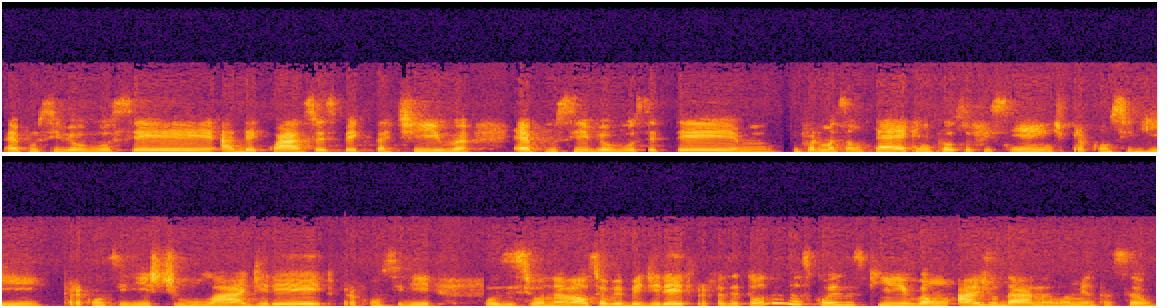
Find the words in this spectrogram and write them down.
É possível você adequar a sua expectativa, é possível você ter hum, informação técnica o suficiente para conseguir, para conseguir estimular direito, para conseguir posicionar o seu bebê direito, para fazer todas as coisas que vão ajudar na amamentação.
